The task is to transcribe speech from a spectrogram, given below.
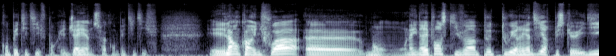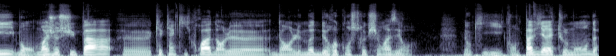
compétitif, pour que les Giants soient compétitifs? Et là, encore une fois, euh, bon, on a une réponse qui veut un peu de tout et rien dire, puisqu'il dit Bon, moi je suis pas euh, quelqu'un qui croit dans le, dans le mode de reconstruction à zéro. Donc il compte pas virer tout le monde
